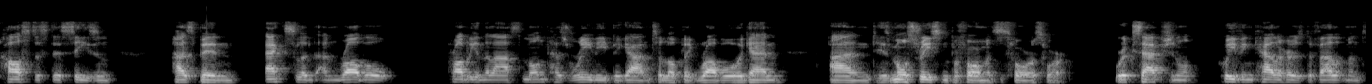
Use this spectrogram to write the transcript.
Costas this season has been excellent and Robbo probably in the last month has really began to look like Robbo again. And his most recent performances for us were, were exceptional. Caoimhín Kelleher's development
